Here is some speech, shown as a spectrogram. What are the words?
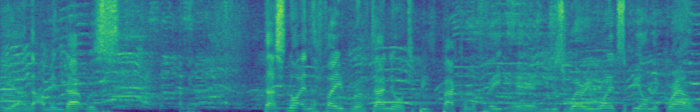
Yeah, and I mean that was. I mean, that's not in the favour of Daniel to be back on the feet here. He was where he wanted to be on the ground,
